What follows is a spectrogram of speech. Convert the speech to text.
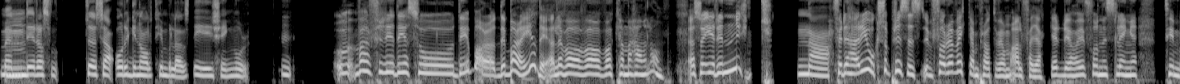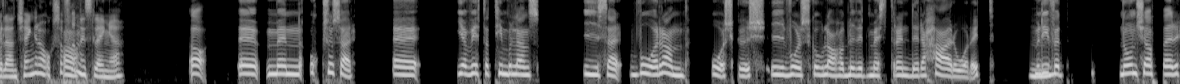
men Mm. deras så så här, original Timberlands det är kängor. Och varför är det så? Det, är bara, det bara är det? Eller vad, vad, vad kan det handla om? Alltså är det nytt? Nah. För det här är ju också precis, förra veckan pratade vi om alfajackor. Det har ju funnits länge. Timberland-kängor har också Ja. funnits länge. Eh, men också så här, eh, jag vet att Timberlands i så här, våran årskurs i vår skola har blivit mest trendig det här året. Men Mm. det är för att någon köper,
